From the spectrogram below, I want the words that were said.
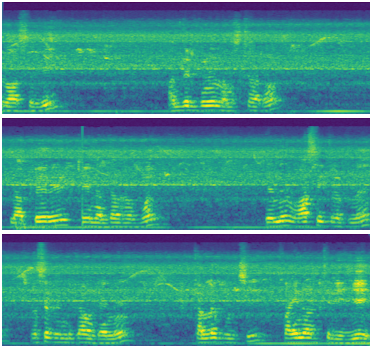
వాసవి. అందరికీ నమస్కారం. నా పేరు కే నందగోపాల్ నేను వాసవి క్లబ్లో ప్రెసిడెంట్గా ఉంటాను. Kallakurichi five naught three A.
